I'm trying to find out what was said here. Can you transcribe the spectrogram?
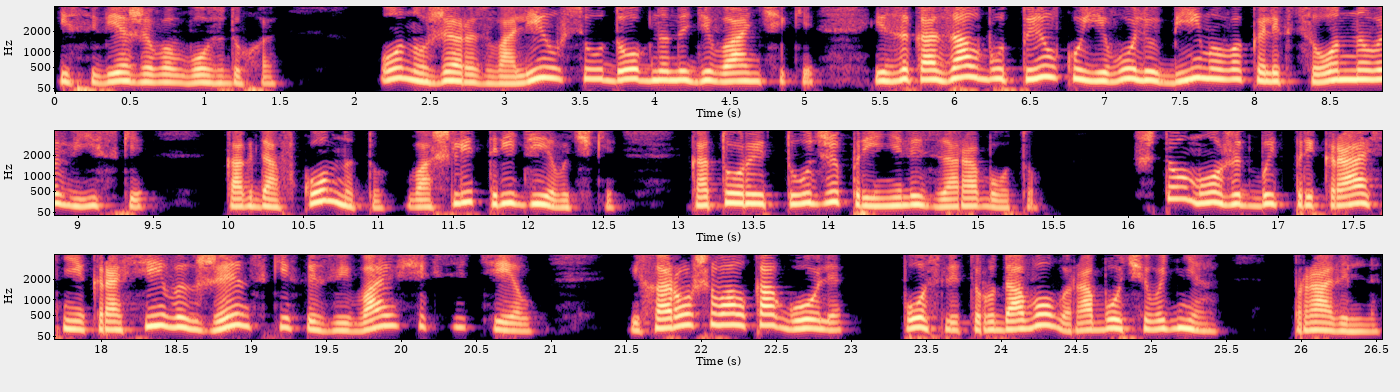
и свежего воздуха. Он уже развалился удобно на диванчике и заказал бутылку его любимого коллекционного виски, когда в комнату вошли три девочки, которые тут же принялись за работу. Что может быть прекраснее красивых женских извивающихся тел и хорошего алкоголя после трудового рабочего дня? Правильно,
